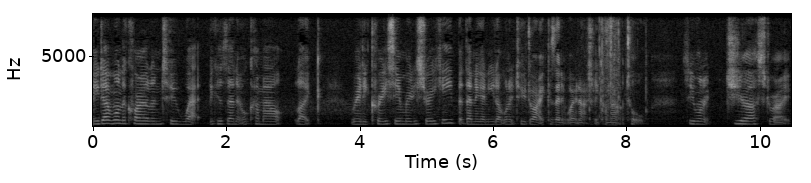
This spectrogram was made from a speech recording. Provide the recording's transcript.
Now you don't want the Kryolan too wet because then it will come out like really creasy and really streaky, but then again you don't want it too dry because then it won't actually come out at all. So you want it just right.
